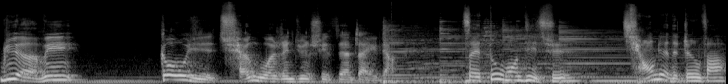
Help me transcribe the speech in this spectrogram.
略微高于全国人均水资源占有量。在敦煌地区，强烈的蒸发，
